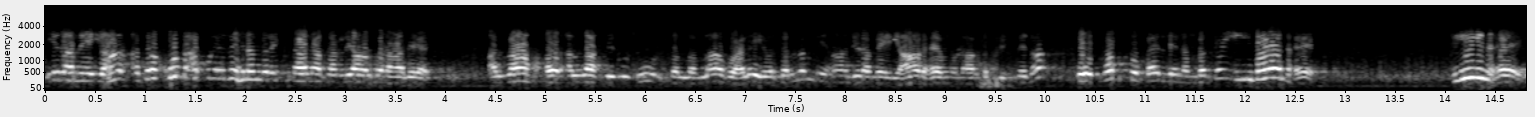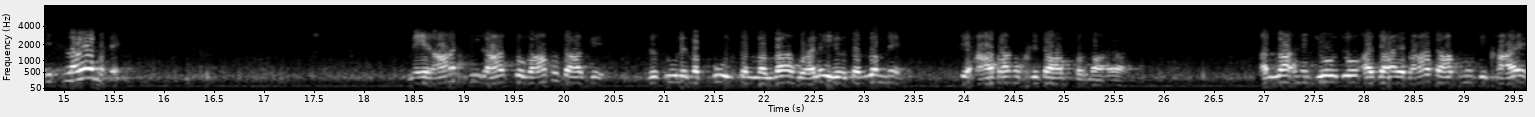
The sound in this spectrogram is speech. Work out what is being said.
یہ یہاں اصل خود اپنے ذہن اندر ایک پیدا کر لیا اور بنا لیا۔ اللہ اور اللہ کے رسول صلی اللہ علیہ وسلم کے ہاں جڑا معیار ہے مناسب رشتے کا وہ سب تو پہلے نمبر پہ ایمان ہے۔ دین ہے، اسلام ہے۔ معراج کی رات تو واپس آ کے رسول مقبول صلی اللہ علیہ وسلم نے صحابہ نو خطاب فرمایا۔ اللہ نے جو جو عجائبات آپ دکھائے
